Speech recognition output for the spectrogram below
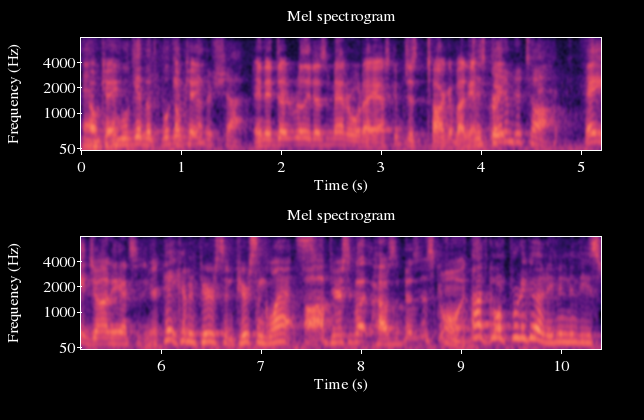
And, Okay. and we'll give it, we'll give okay. it another shot. And it do- really doesn't matter what I ask him. Just talk about him. Just Great. get him to talk. Hey, John Hanson here. Hey, Kevin Pearson, Pearson Glass. Oh, Pearson Glass. How's the business going? Uh, it's going pretty good. Even in these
